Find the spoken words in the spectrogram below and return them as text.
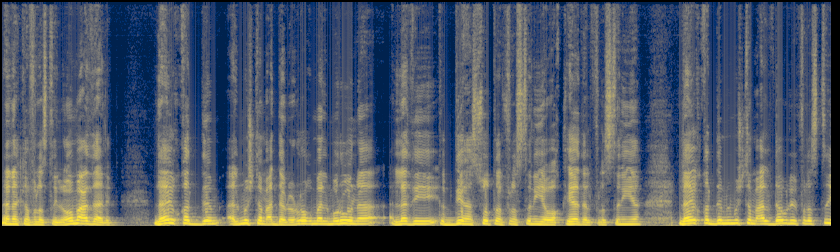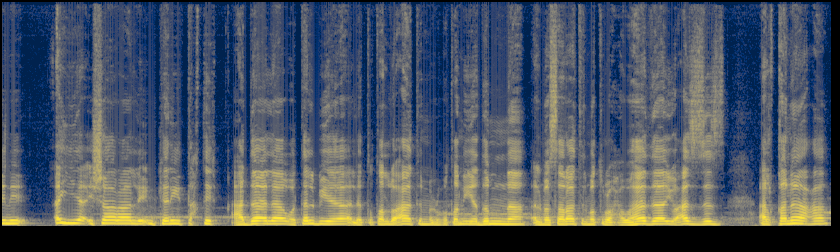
لنا كفلسطينيين. ومع ذلك لا يقدم المجتمع الدولي رغم المرونة الذي تبديها السلطة الفلسطينية والقيادة الفلسطينية لا يقدم المجتمع الدولي الفلسطيني أي إشارة لإمكانية تحقيق عدالة وتلبية لتطلعاتهم الوطنية ضمن المسارات المطروحة. وهذا يعزز القناعة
